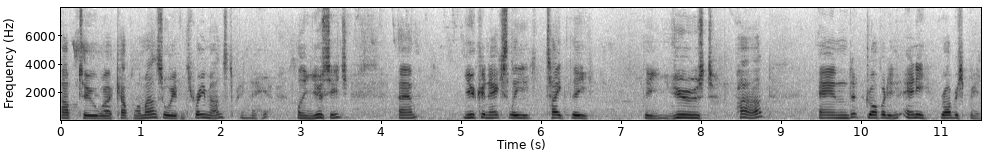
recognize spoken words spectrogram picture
up to a couple of months or even three months, depending on the usage, um, you can actually take the the used part and drop it in any rubbish bin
